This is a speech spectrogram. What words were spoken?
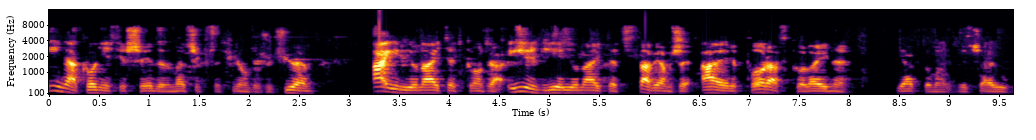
I na koniec jeszcze jeden meczyk przed chwilą dorzuciłem. Air United kontra Irdie United. Stawiam, że Air po raz kolejny, jak to mam w zwyczaju,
